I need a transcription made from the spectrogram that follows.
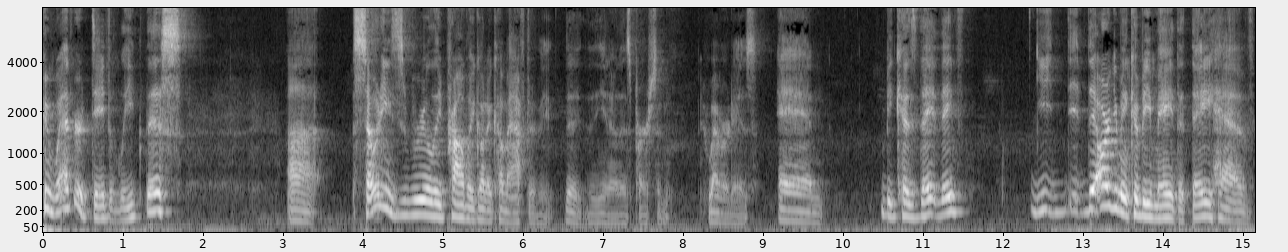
whoever did leak this, uh, Sony's really probably going to come after the, the, you know this person, whoever it is, and because they they've you, the argument could be made that they have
